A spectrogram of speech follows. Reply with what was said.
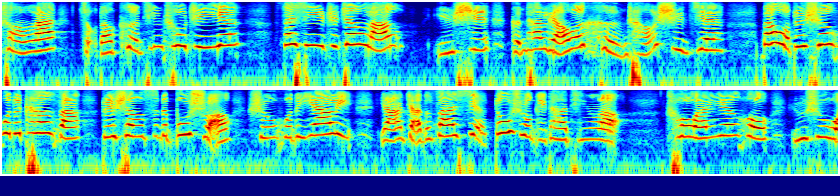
床来，走到客厅抽支烟，发现一只蟑螂，于是跟他聊了很长时间，把我对生活的看法、对上司的不爽、生活的压力、压榨的发泄都说给他听了。抽完烟后，于是我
